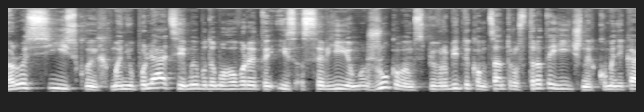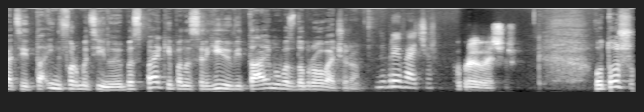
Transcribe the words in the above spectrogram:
російських маніпуляцій. Ми будемо говорити із Сергієм Жуковим, співробітником Центру стратегічних комунікацій та інформаційної безпеки. Пане Сергію, вітаємо вас. Доброго вечора. Добрий вечір. Добрий вечір. Отож,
